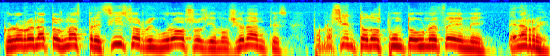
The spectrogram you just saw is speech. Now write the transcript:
con los relatos más precisos, rigurosos y emocionantes por los 102.1 FM de la red.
